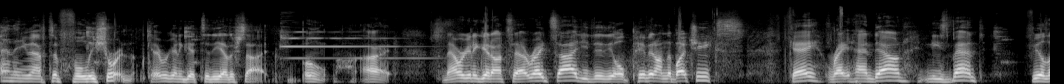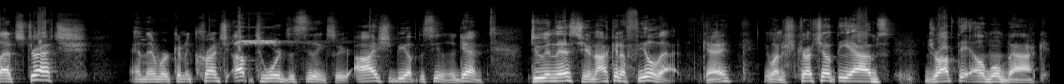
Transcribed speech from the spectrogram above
and then you have to fully shorten them. Okay, we're gonna get to the other side. Boom. All right. So now we're gonna get onto that right side. You do the old pivot on the butt cheeks. Okay, right hand down, knees bent. Feel that stretch. And then we're gonna crunch up towards the ceiling. So your eyes should be up the ceiling. Again, doing this, you're not gonna feel that, okay? You wanna stretch out the abs, drop the elbow back,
